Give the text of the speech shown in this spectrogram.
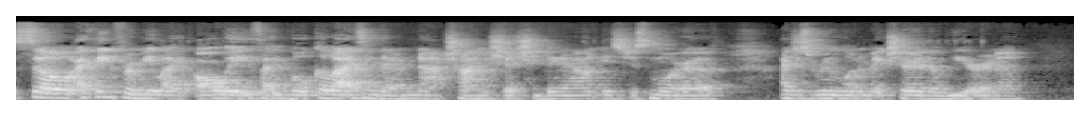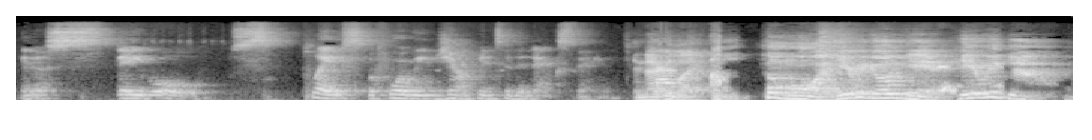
So I think for me, like always, like vocalizing that I'm not trying to shut you down. It's just more of I just really want to make sure that we are in a in a stable place before we jump into the next thing. And I'd be like, oh, come on, here we go again. Here we go.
